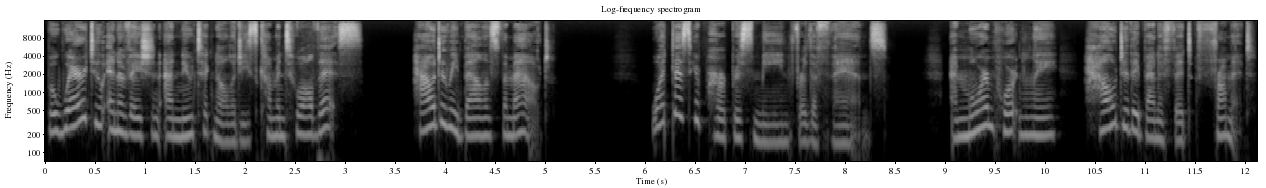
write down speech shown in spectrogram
But where do innovation and new technologies come into all this? How do we balance them out? What does your purpose mean for the fans? And more importantly, how do they benefit from it?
